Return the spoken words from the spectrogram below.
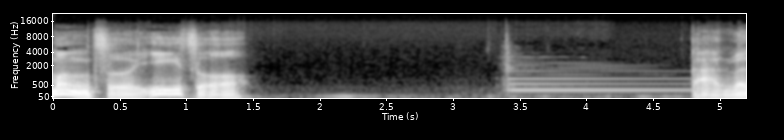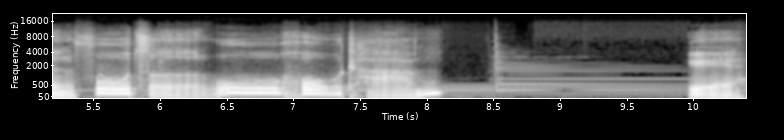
孟子一则。敢问夫子呜呼长？曰：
